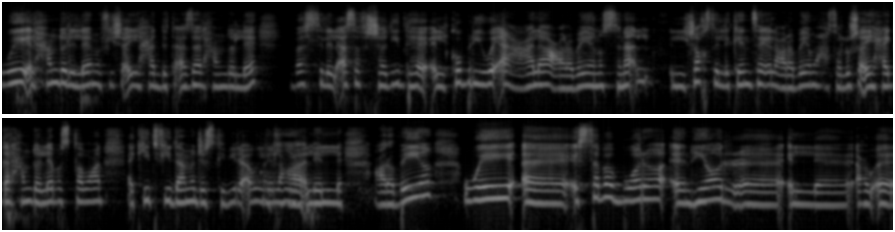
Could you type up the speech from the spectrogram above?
والحمد لله ما فيش أي حد اتأذى الحمد لله. بس للأسف الشديد الكوبري وقع على عربية نص نقل. الشخص اللي كان سايق العربية ما حصلوش أي حاجة الحمد لله. بس طبعا أكيد في damages كبيرة قوي للع... للعربية. والسبب ورا انهيار آه، ال- آه،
